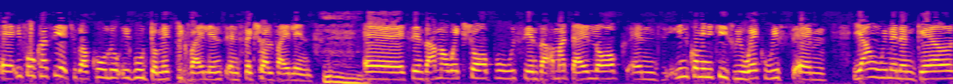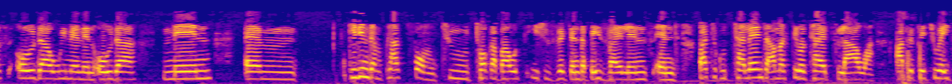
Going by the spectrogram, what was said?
uh, ifocus yethu kakhulu iku-domestic violence and sexual violence Mm. eh siyenza ama workshop siyenza ama dialogue and in communities we work with um young women and girls older women and older men um giving them platform to talk about issues of gender based violence and but to challenge ama stereotypes lawa aperpetuate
